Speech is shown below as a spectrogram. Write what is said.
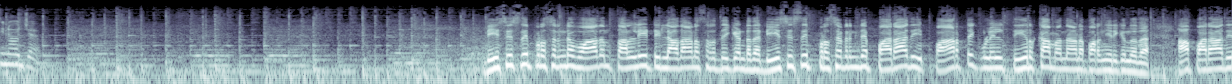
Sinoj? D C C president വാദം തള്ളിയിട്ടില്ല അതാണ് ശ്രദ്ധിക്കേണ്ടത്. ഡി സി സി പ്രസിഡന്റിന്റെ പരാതി പാർട്ടിക്കുള്ളിൽ തീർക്കാമെന്നാണ് പറഞ്ഞിരിക്കുന്നത്. ആ പരാതി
